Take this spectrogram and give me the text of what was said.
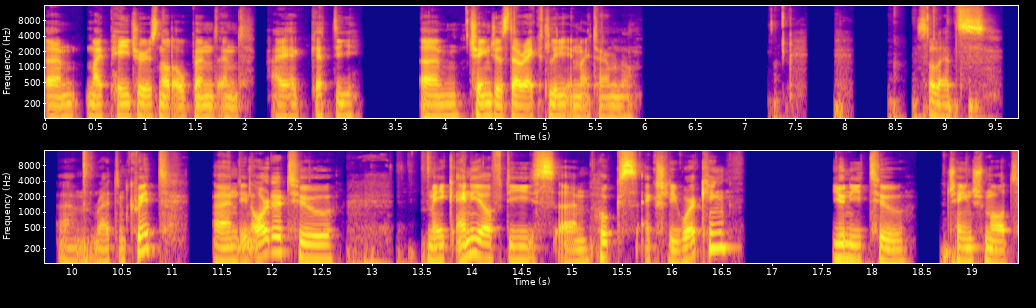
um, my pager is not opened and I get the um, changes directly in my terminal. So let's um, write and quit. And in order to make any of these um, hooks actually working, you need to change mod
